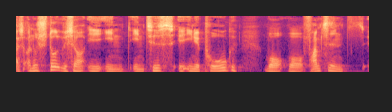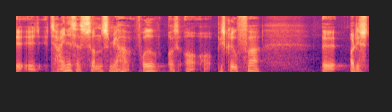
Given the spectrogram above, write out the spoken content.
Altså, og nu stod vi så i, i, en, i en tids, i en epoke, hvor, hvor fremtiden øh, øh, tegnede sig sådan, som jeg har prøvet at, at, at beskrive før. Øh, og det,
